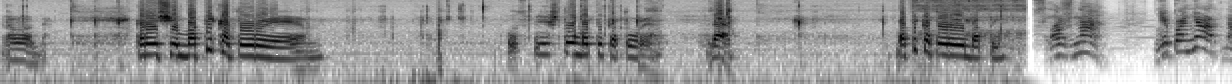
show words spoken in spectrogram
Ну ладно. Короче, боты, которые Господи, что боты которые? Да. Боты, которые боты. Сложна. Непонятно.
